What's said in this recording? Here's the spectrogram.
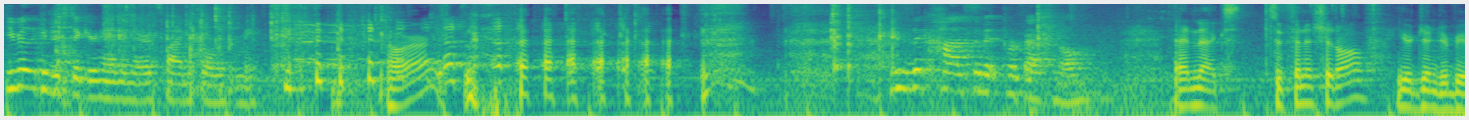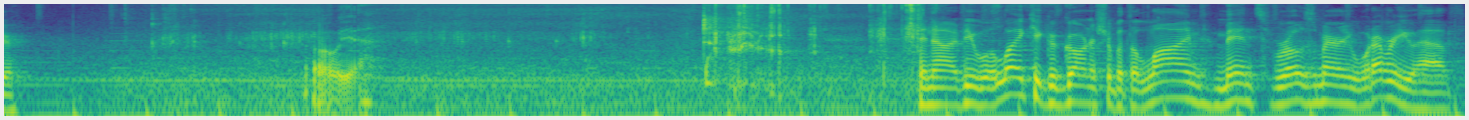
You really can just stick your hand in there. It's fine. It's only for me. All right. He's the consummate professional. and next, to finish it off, your ginger beer. Oh yeah. And now if you would like, you could garnish it with the lime, mint, rosemary, whatever you have.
